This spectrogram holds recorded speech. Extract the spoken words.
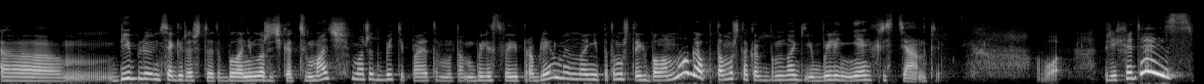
э, Библию, все говорят, что это было немножечко too much, может быть, и поэтому там были свои проблемы, но не потому, что их было много, а потому что как бы многие были не христианки. Вот. Переходя из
